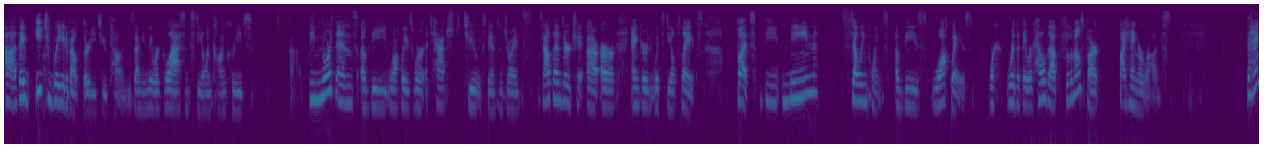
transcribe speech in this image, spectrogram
Uh, they each weighed about 32 tons. I mean, they were glass and steel and concrete. Uh, the north ends of the walkways were attached to expansion joints. South ends are, chi- uh, are anchored with steel plates. But the main selling points of these walkways were, were that they were held up, for the most part, by hanger rods. The hanger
